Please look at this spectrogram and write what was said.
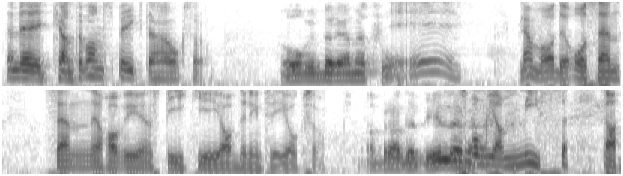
Men det kan inte vara en spik det här också då? Jo, vi börjar med två. Det kan vara det. Och sen, sen har vi ju en spik i avdelning 3 också. Ja, Brother Bill är med. Som jag, missade, ja,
